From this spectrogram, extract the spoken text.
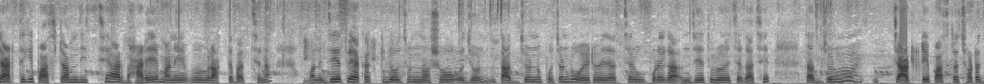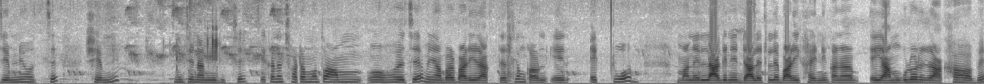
চার থেকে পাঁচটা আম দিচ্ছে, আর ভারে মানে রাখতে পারছে না। মানে যেহেতু এক এক কিলো ওজন, নশো ওজন, তার জন্য প্রচণ্ড ওয়েট হয়ে যাচ্ছে। আর উপরে যেহেতু রয়েছে গাছের তার জন্য চারটে, পাঁচটা, ছটা যেমনি হচ্ছে, সেমনি নিচে নামিয়ে দিচ্ছে। এখানে ছটা মতো আম হয়েছে, আমি আবার বাড়ি রাখতে আসলাম, কারণ এর একটুও মানে লাগেনি, ডালে টালে বাড়ি খাইনি, কারণ এই আমগুলো রাখা হবে,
